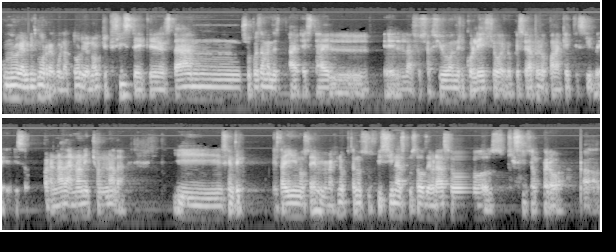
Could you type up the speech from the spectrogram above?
un organismo regulatorio, ¿no? Que existe, que están, supuestamente está el, la asociación, el colegio, lo que sea, pero ¿para qué te sirve eso? Para nada, no han hecho nada. Y es gente está ahí, no sé, me imagino que están en sus oficinas cruzados de brazos, qué sé yo, pero uh,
